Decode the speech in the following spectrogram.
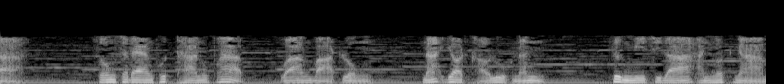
ดา ทรงแสดงพุทธานุภาพวางบาทลง ณยอดเขาลูกนั้น ซึ่งมีศิลาอันงดงาม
